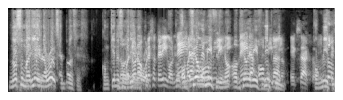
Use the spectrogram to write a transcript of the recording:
No sumaría en la bolsa entonces. ¿Con quiénes no, sumaría? No, no, por eso te digo. opción es Mifflin, ¿no? Opción es Mifflin. Exacto. Con Mifflin.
